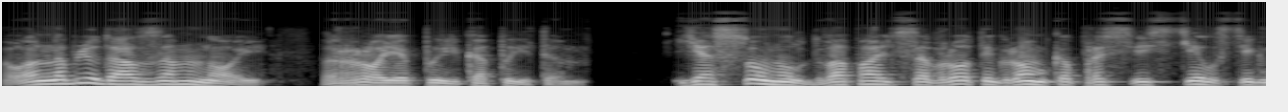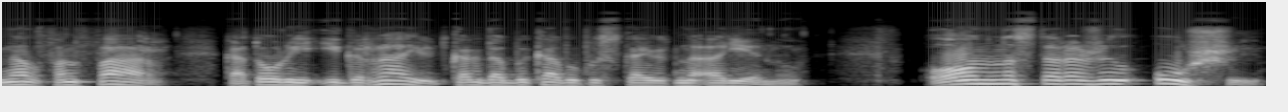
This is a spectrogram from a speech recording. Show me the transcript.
Он наблюдал за мной, роя пыль копытом. Я сунул два пальца в рот и громко просвистел сигнал фанфар, которые играют, когда быка выпускают на арену. Он насторожил уши,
